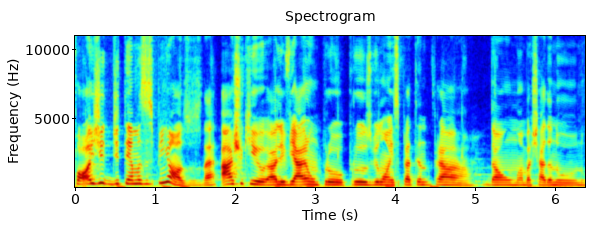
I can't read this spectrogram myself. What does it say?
foge de temas espinhosos, né? Acho que aliviaram pro, pros vilões pra, ter, pra dar uma baixada no, no,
